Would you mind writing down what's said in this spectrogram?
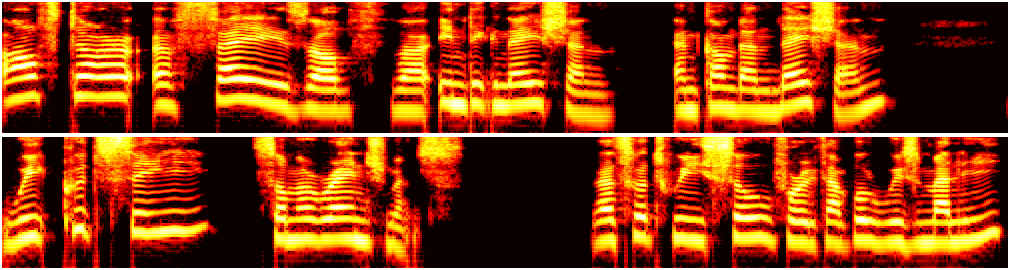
after a phase of uh, indignation and condemnation, we could see some arrangements. That's what we saw, for example, with Mali.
